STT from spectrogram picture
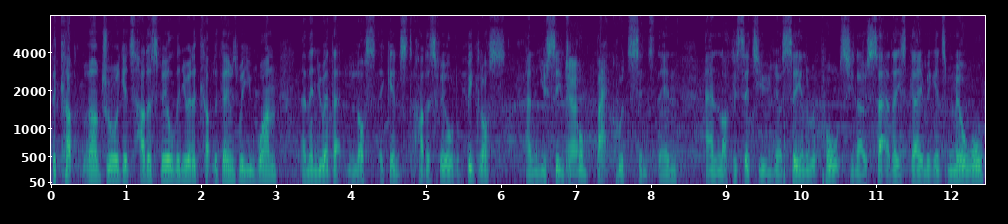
the cup uh, draw against Huddersfield. Then you had a couple of games where you won, and then you had that loss against Huddersfield, a big loss. And you seem to have gone backwards since then. And like I said to you, you know, seeing the reports, you know, Saturday's game against Millwall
